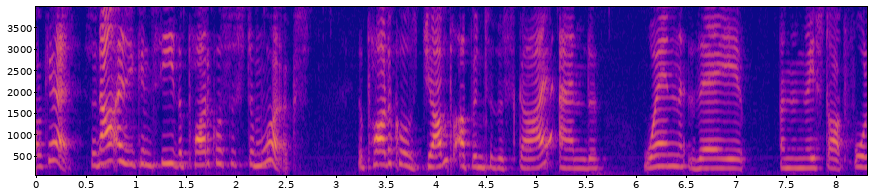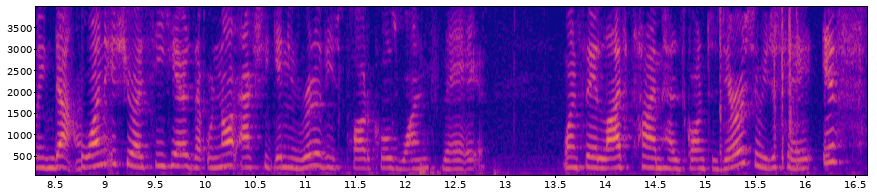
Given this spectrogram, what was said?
okay so now as you can see the particle system works the particles jump up into the sky and when they and then they start falling down. One issue I see here is that we're not actually getting rid of these particles once they once their lifetime has gone to zero. So we just say if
